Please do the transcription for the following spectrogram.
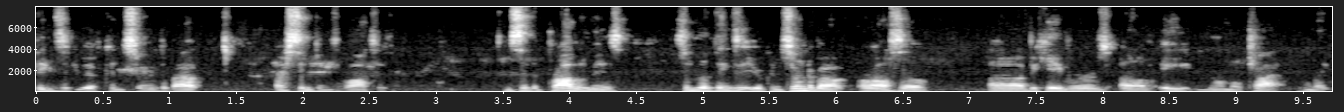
things that you have concerns about are symptoms of autism. He said the problem is some of the things that you're concerned about are also uh, behaviors of a normal child. I'm like,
